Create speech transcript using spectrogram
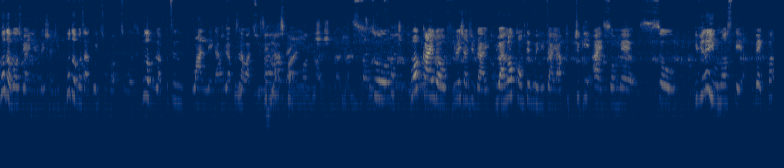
both of us we are in a relationship. Both of us are going to work towards it. Both of us are putting one leg and we are putting our two Is it the aspiring relationship that you are looking for So, in the future? what kind of relationship that you are not comfortable in it and you are put- checking eyes somewhere else? So, if you know you will not stay, beg, pack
